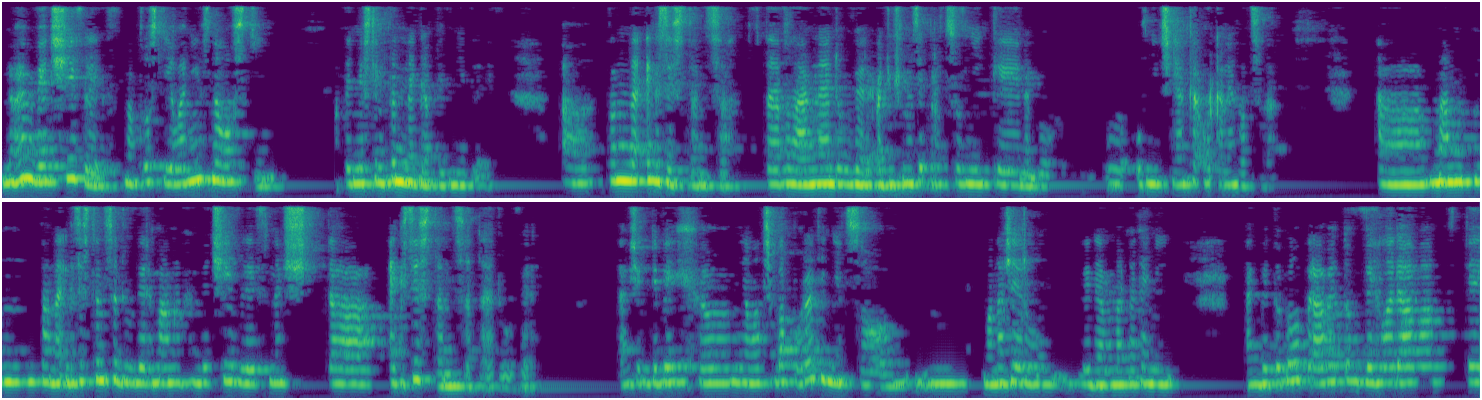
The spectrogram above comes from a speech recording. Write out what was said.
mnohem větší vliv na to sdílení znalostí, a teď myslím ten negativní vliv, a ta neexistence v té vzájemné důvěry, ať už mezi pracovníky nebo uvnitř nějaké organizace. A mám, ta neexistence důvěry má mnohem větší vliv než ta existence té důvěry. Takže kdybych eh, měla třeba poradit něco mm, manažerům, lidem ve vedení, tak by to bylo právě to vyhledávat ty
